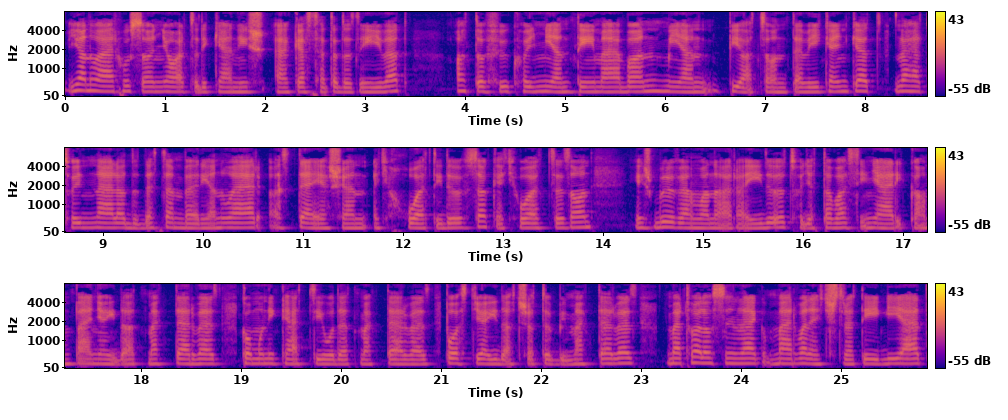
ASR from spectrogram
Január 28-án is elkezdheted az évet, attól függ, hogy milyen témában, milyen piacon tevékenyket. Lehet, hogy nálad a december-január az teljesen egy holt időszak, egy holt szezon, és bőven van arra időt, hogy a tavaszi-nyári kampányaidat megtervez, kommunikációdat megtervez, posztjaidat, stb. megtervez, mert valószínűleg már van egy stratégiád,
